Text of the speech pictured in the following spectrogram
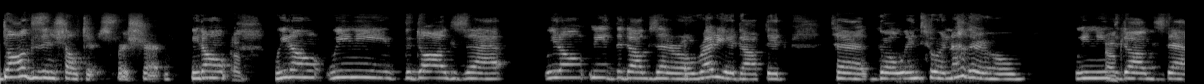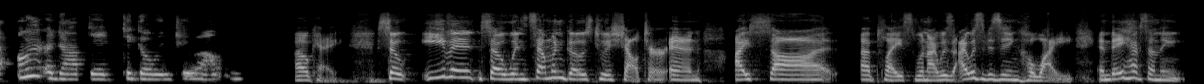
Dogs in shelters for sure. We don't oh. we don't we need the dogs that we don't need the dogs that are already adopted to go into another home. We need okay. the dogs that aren't adopted to go into a home. Okay. So even so when someone goes to a shelter and I saw a place when I was I was visiting Hawaii and they have something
